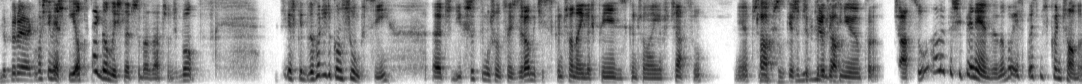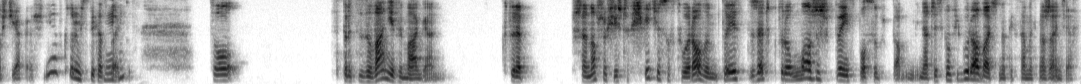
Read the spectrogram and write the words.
Dopiero jak... Właśnie wiesz, i od tego myślę trzeba zacząć, bo wiesz, kiedy dochodzi do konsumpcji, e, czyli wszyscy muszą coś zrobić, jest skończona ilość pieniędzy, skończona ilość czasu, nie? Czyli czasu, wszystkie rzeczy, które czasu. definiują czasu, ale też i pieniędzy, no bo jest powiedzmy skończoność jakaś, nie? W którymś z tych mhm. aspektów. To sprecyzowanie wymagań, które przenoszą się jeszcze w świecie software'owym, to jest rzecz, którą możesz w pewien sposób tam inaczej skonfigurować na tych samych narzędziach,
